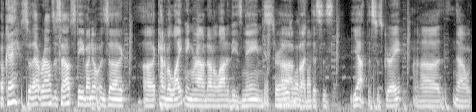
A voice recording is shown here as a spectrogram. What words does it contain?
Okay, so that rounds us out, Steve. I know it was uh, uh, kind of a lightning round on a lot of these names, yes, sir. Uh, but this is yeah, this was great. Uh, now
